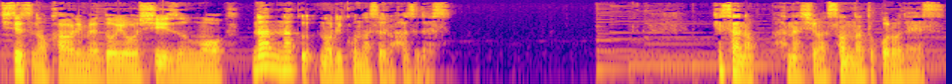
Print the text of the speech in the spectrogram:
季節の変わり目同様シーズンも難なく乗りこなせるはずです。今朝の話はそんなところです。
